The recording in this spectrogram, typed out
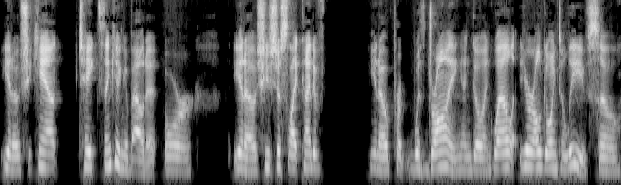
you know, she can't take thinking about it or, you know, she's just like kind of, you know, pr- withdrawing and going, well, you're all going to leave. So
